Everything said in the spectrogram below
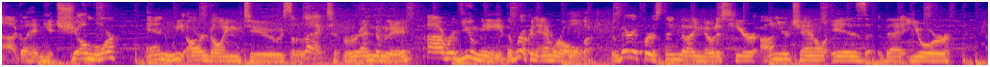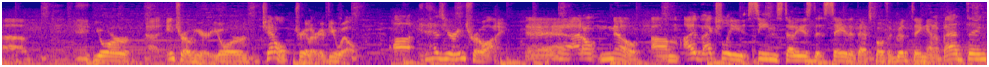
uh, go ahead and hit show more, and we are going to select randomly uh, Review Me, the Broken Emerald. The very first thing that I notice here on your channel is that your uh, your uh, intro here, your channel trailer, if you will, uh, it has your intro on it. Eh, I don't know. Um, I've actually seen studies that say that that's both a good thing and a bad thing.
